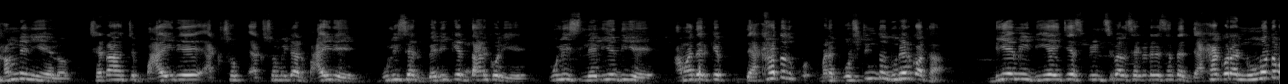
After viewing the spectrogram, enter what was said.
সামনে নিয়ে এলো, সেটা হচ্ছে বাইরে একশো একশো মিটার বাইরে পুলিশের ব্যারিকেড দাঁড় করিয়ে পুলিশ লেলিয়ে দিয়ে আমাদেরকে দেখা তো মানে পোস্টিং তো দূরের কথা। ডিএমই, ডিএইচএস, প্রিন্সিপাল সেক্রেটারির সাথে দেখা করার ন্যূনতম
